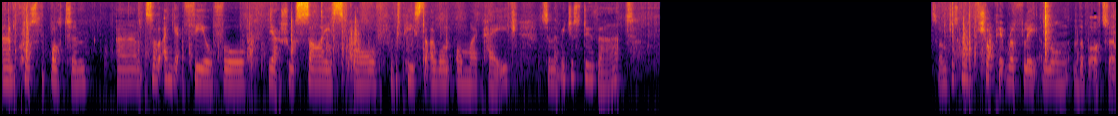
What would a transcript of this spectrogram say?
and across the bottom um, so that I can get a feel for the actual size of the piece that I want on my page. So let me just do that. So I'm just going to chop it roughly along the bottom.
